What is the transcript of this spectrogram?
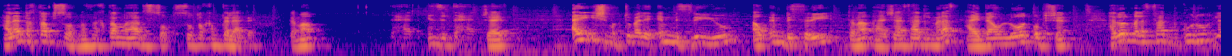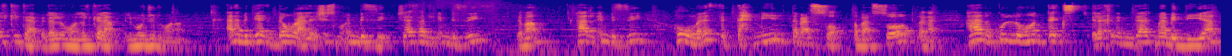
هلا أنت اخترت صوت؟ مثلا اخترنا هذا الصوت الصوت رقم ثلاثة. تمام؟ تحت انزل تحت. شايف؟ أي شيء مكتوب عليه M3U أو MP3 تمام؟ هاي شايف هذا الملف؟ هاي download option هذول الملفات بيكونوا للكتابة اللي هون للكلام الموجود هون. أنا بدي إياك تدور على شيء اسمه MP3 شايف هذا ال MP3 تمام؟ هذا ال MP3 هو ملف التحميل تبع الصوت تبع الصوت. لغاية. هذا كله هون text إلى اخره من ذلك ما بدي إياه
